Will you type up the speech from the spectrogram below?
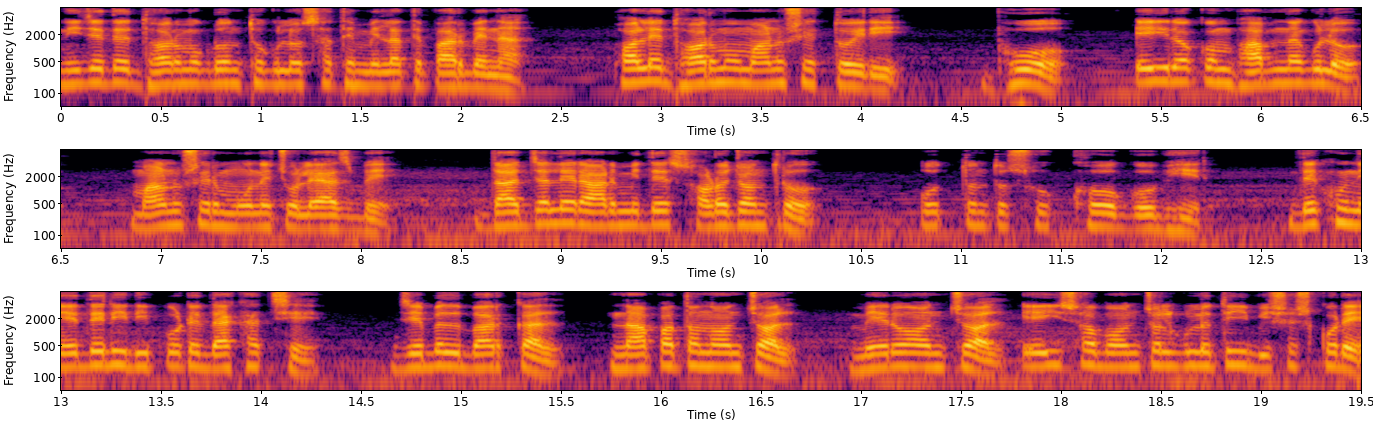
নিজেদের ধর্মগ্রন্থগুলোর সাথে মেলাতে পারবে না। ফলে ধর্ম মানুষের তৈরি, ভুয়ো, এই রকম ভাবনাগুলো মানুষের মনে চলে আসবে। দাজ্জালের আর্মিদের ষড়যন্ত্র অত্যন্ত সূক্ষ্ম ও গভীর। দেখুন, এদেরই রিপোর্টে দেখাচ্ছে, জেবেল বার্কাল, নাপাতন অঞ্চল মেরো অঞ্চল। এই সব অঞ্চলগুলোতেই বিশেষ করে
